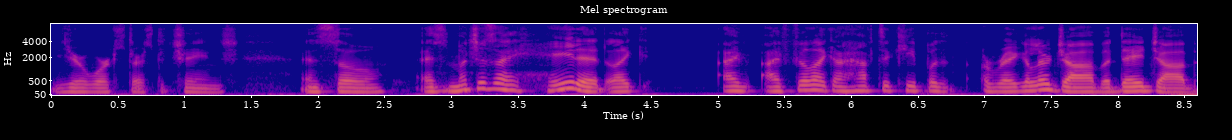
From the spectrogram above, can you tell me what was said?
your work starts to change. And so, as much as I hate it, like I I feel like I have to keep a, a regular job, a day job,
